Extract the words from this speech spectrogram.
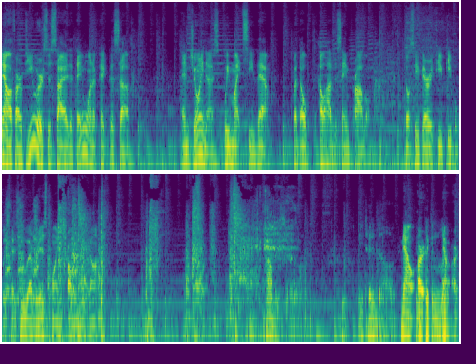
Now, if our viewers decide that they want to pick this up and join us, we might see them, but they'll, they'll have the same problem. They'll see very few people because whoever is playing probably moved on. Probably so. Ooh, Mutated dog. Now, You're are, picking them now are,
